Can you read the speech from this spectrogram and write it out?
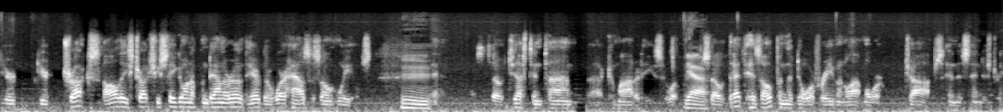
your your trucks, all these trucks you see going up and down the road, they're the warehouses on wheels. Hmm. So just in time uh, commodities. Yeah. So that has opened the door for even a lot more jobs in this industry.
